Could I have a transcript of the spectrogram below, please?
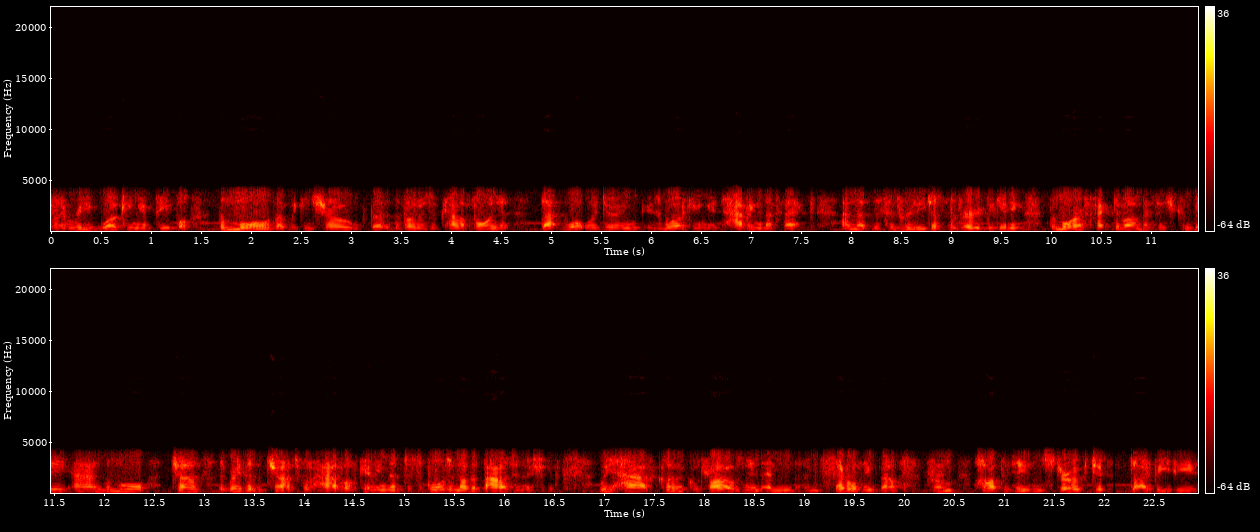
kind of really working in people. The more that we can show the, the voters of California that what we're doing is working, it's having an effect, and that this is really just the very beginning. The more effective our message can be, and the more chance, the greater the chance we'll have of getting them to support another ballot initiative. We have clinical trials in, in, in several things now, from heart disease and stroke to diabetes,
